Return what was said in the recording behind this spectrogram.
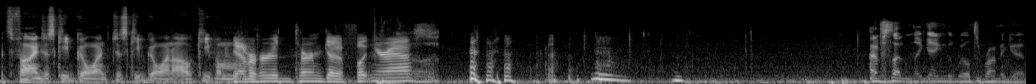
It's fine. Just keep going. Just keep going. I'll keep them. You ever heard the term "get a foot in your ass"? I've suddenly getting the will to run again.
